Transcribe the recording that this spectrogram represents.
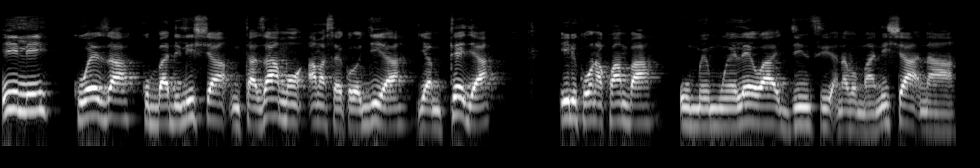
ili kuweza kubadilisha mtazamo ama saikolojia ya mteja ili kuona kwamba umemwelewa jinsi anavyomaanisha na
